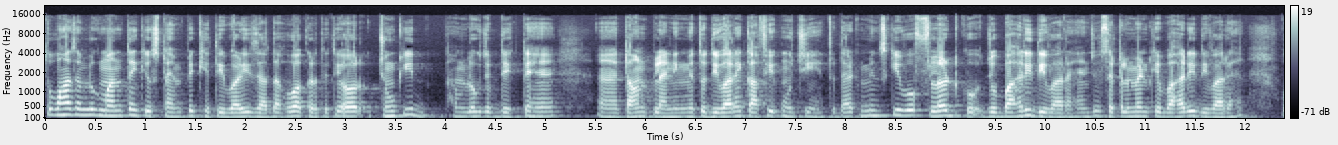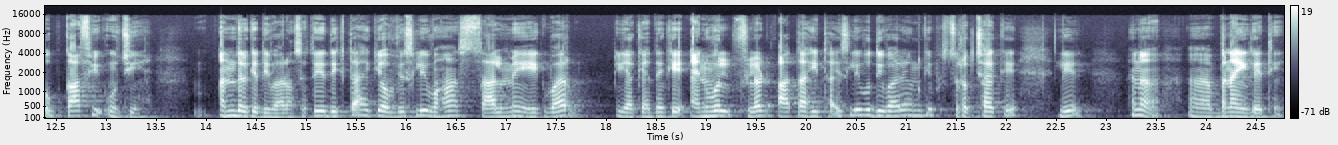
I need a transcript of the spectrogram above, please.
तो वहाँ से हम लोग मानते हैं कि उस टाइम पे खेती बाड़ी ज़्यादा हुआ करती थी और चूँकि हम लोग जब देखते हैं टाउन प्लानिंग में तो दीवारें काफ़ी ऊँची हैं तो दैट मीन्स कि वो फ्लड को, जो बाहरी दीवारें हैं, जो सेटलमेंट के बाहरी दीवारें हैं, वो काफ़ी ऊँची हैं, अंदर के दीवारों से। तो ये दिखता है कि ऑब्वियसली वहाँ साल में एक बार या कह दें कि एनुअल फ्लड आता ही था, इसलिए वो दीवारें उनकी सुरक्षा के लिए है ना बनाई गई थी।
